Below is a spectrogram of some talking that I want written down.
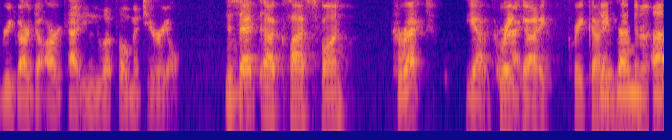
regard to archiving UFO material. Is that uh, Clas Svahn? Correct. Yeah, great guy. Great guy. They've done, uh,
